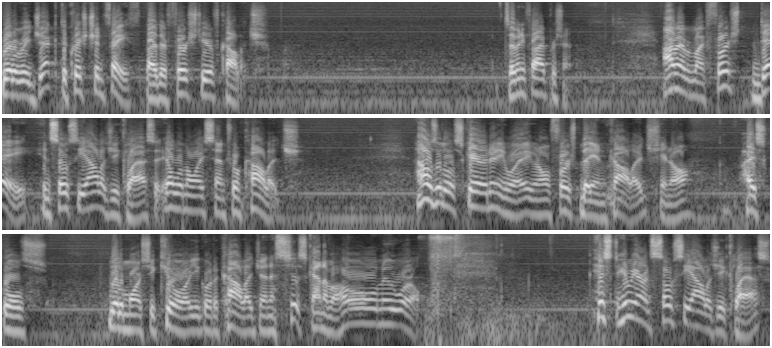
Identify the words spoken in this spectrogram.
will reject the Christian faith by their first year of college. 75%. I remember my first day in sociology class at Illinois Central College. I was a little scared anyway, you know, first day in college, you know. High school's a little more secure. You go to college and it's just kind of a whole new world. Here we are in sociology class.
